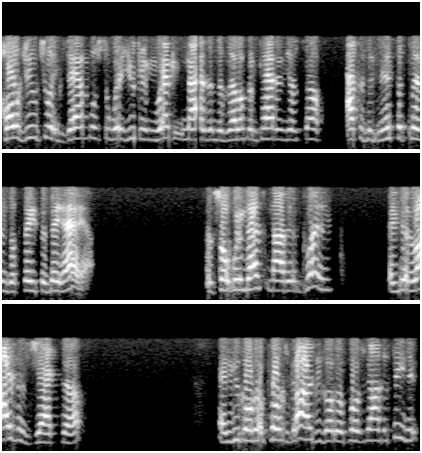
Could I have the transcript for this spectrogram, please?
hold you to examples to where you can recognize and develop and pattern yourself after the disciplines of faith that they have. And so when that's not in place and your life is jacked up and you go to approach God, you go to approach God defeated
